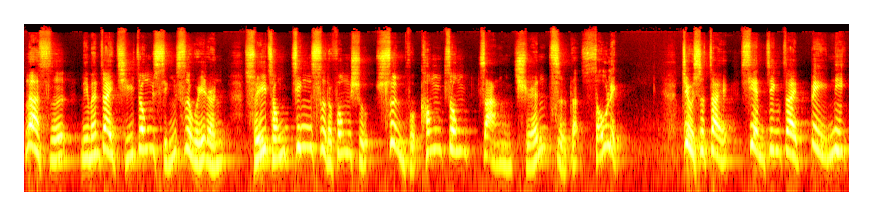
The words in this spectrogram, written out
那时你们在其中行事为人，随从今世的风俗，顺服空中掌权者的首领。就是在现今在悖逆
